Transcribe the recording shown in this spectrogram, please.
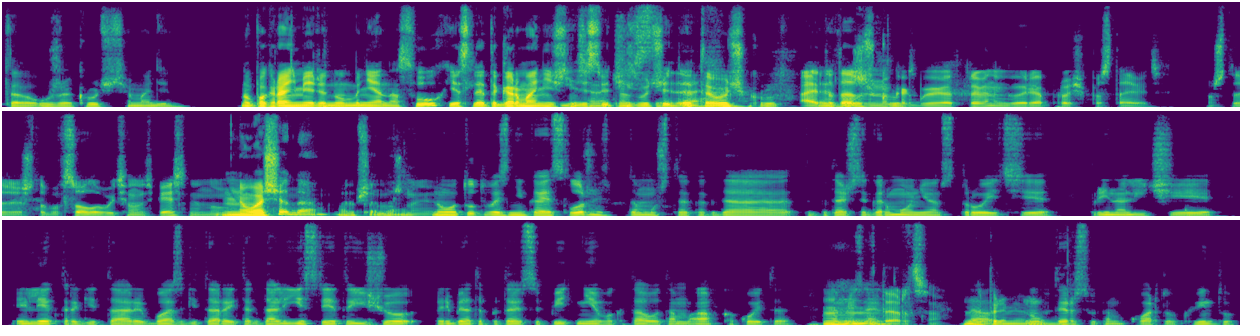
это уже круче, чем один. Ну, по крайней мере, ну, мне на слух, если это гармонично Если действительно чистая, звучит, да. это очень круто. А это, даже, очень ну, круто. как бы, откровенно говоря, проще поставить. Потому что, чтобы в соло вытянуть песню, ну... Ну, вообще да, это вообще да. нужно- Но вот тут возникает сложность, потому что когда ты пытаешься гармонию отстроить э, при наличии электрогитары, бас-гитары и так далее, если это еще ребята пытаются петь не в октаву, там, а в какой-то, ну, не Мгм. знаю, терцию. да, Например, ну, да. в терцию, там, кварту, квинту,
